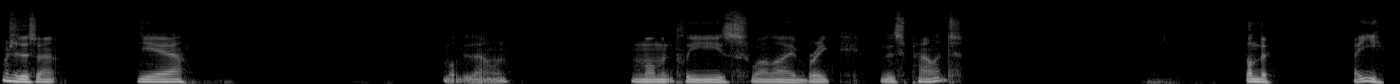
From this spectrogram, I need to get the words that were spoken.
Where's this at? Yeah. We'll do that one. Moment, please, while I break this pallet. Thunder. Aye.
